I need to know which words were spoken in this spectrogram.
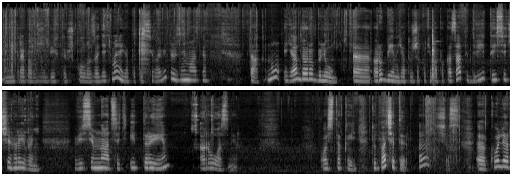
мені треба вже бігти в школу за дітьми. Я поки сіла відео знімати. Так, ну я дороблю. Е, Рубін я дуже хотіла показати. 2000 гривень. 18,3 розмір. Ось такий. Тут, бачите, е, щас, е, колір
